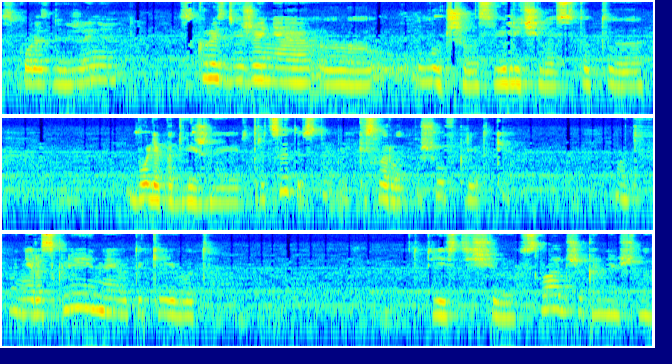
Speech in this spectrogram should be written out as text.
Скорость движения. Скорость движения э, улучшилась, увеличилась. Тут э, более подвижные эритроциты стали. Кислород пошел в клетки. Вот. Они расклеенные, вот такие вот. Тут есть еще сладжи, конечно.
